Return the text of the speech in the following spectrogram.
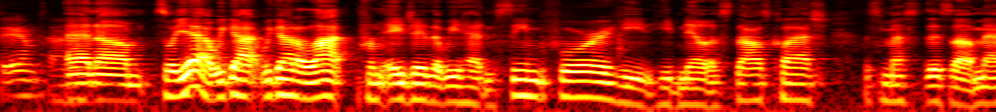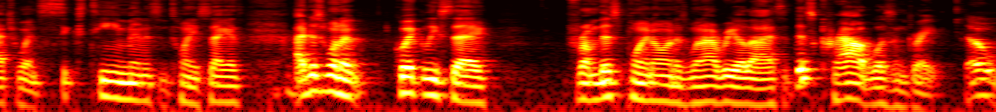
damn time. And um, so yeah, we got we got a lot from AJ that we hadn't seen before. He he nailed a Styles clash. This mess this uh, match went 16 minutes and 20 seconds. I just want to quickly say, from this point on, is when I realized that this crowd wasn't great. No.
